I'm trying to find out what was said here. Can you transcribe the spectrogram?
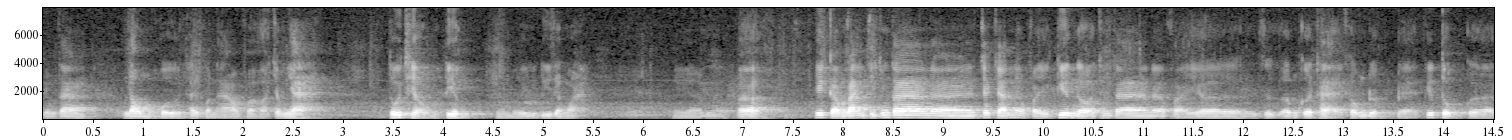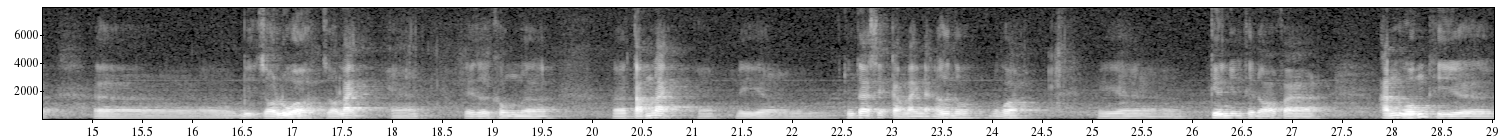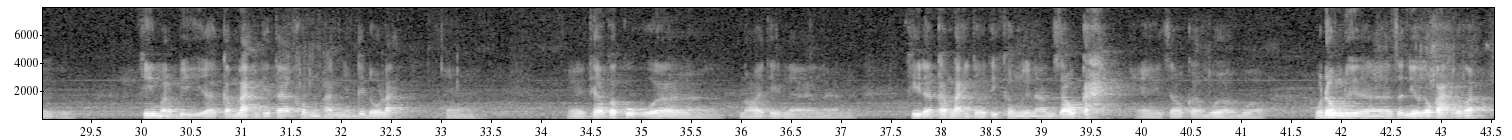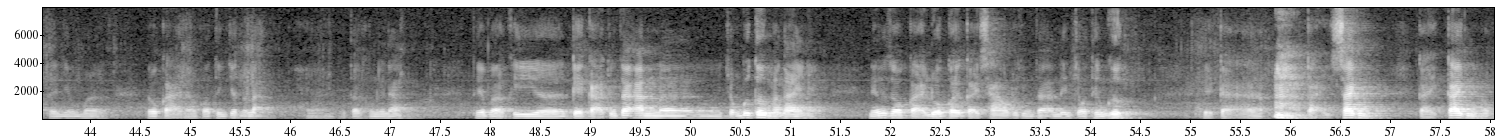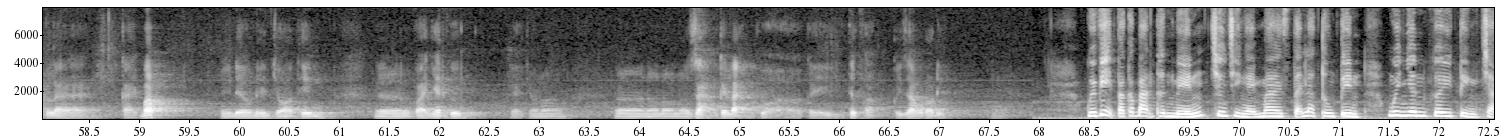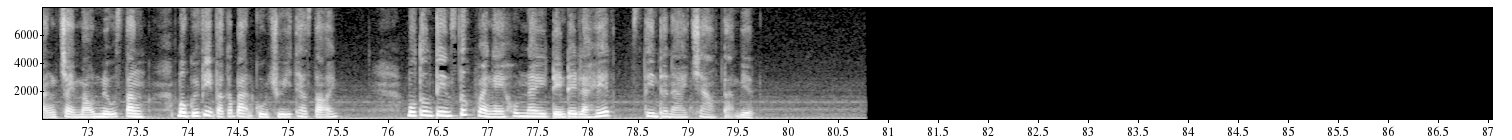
Chúng ta lau mồ hôi thay quần áo và ở trong nhà. Tối thiểu một tiếng mới đi ra ngoài. À, cái cảm lạnh thì chúng ta là, chắc chắn là phải kiêng rồi chúng ta là phải uh, giữ ấm cơ thể không được để tiếp tục uh, uh, bị gió lùa gió lạnh. Thế rồi không tắm lạnh. Thì chúng ta sẽ cảm lạnh nặng hơn thôi đúng không thì kiêng những thứ đó và ăn uống thì khi mà bị à, cảm lạnh thì ta không ăn những cái đồ lạnh. Ờ, theo các cụ à, nói thì là, là khi đã cảm lạnh rồi thì không nên ăn rau cải. Rau cải mùa mùa mùa đông thì à, rất nhiều rau cải đúng không ạ? Thế nhưng mà rau cải nó có tính chất nó lạnh. Chúng ta không nên ăn. Thế và khi kể cả chúng ta ăn trong bữa cơm hàng ngày này nếu rau cải luộc hay cải xào thì chúng ta nên cho thêm gừng kể cả cải xanh cải canh hoặc là cải bắp thì đều nên cho thêm ờ, vài nhát gừng để cho nó, ờ, nó, nó nó giảm cái lạnh của cái thực phẩm cái rau đó đi Quý vị và các bạn thân mến, chương trình ngày mai sẽ là thông tin nguyên nhân gây tình trạng chảy máu nếu tăng Mời quý vị và các bạn cùng chú ý theo dõi. Một thông tin sức khỏe ngày hôm nay đến đây là hết. Xin thân ái chào tạm biệt.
